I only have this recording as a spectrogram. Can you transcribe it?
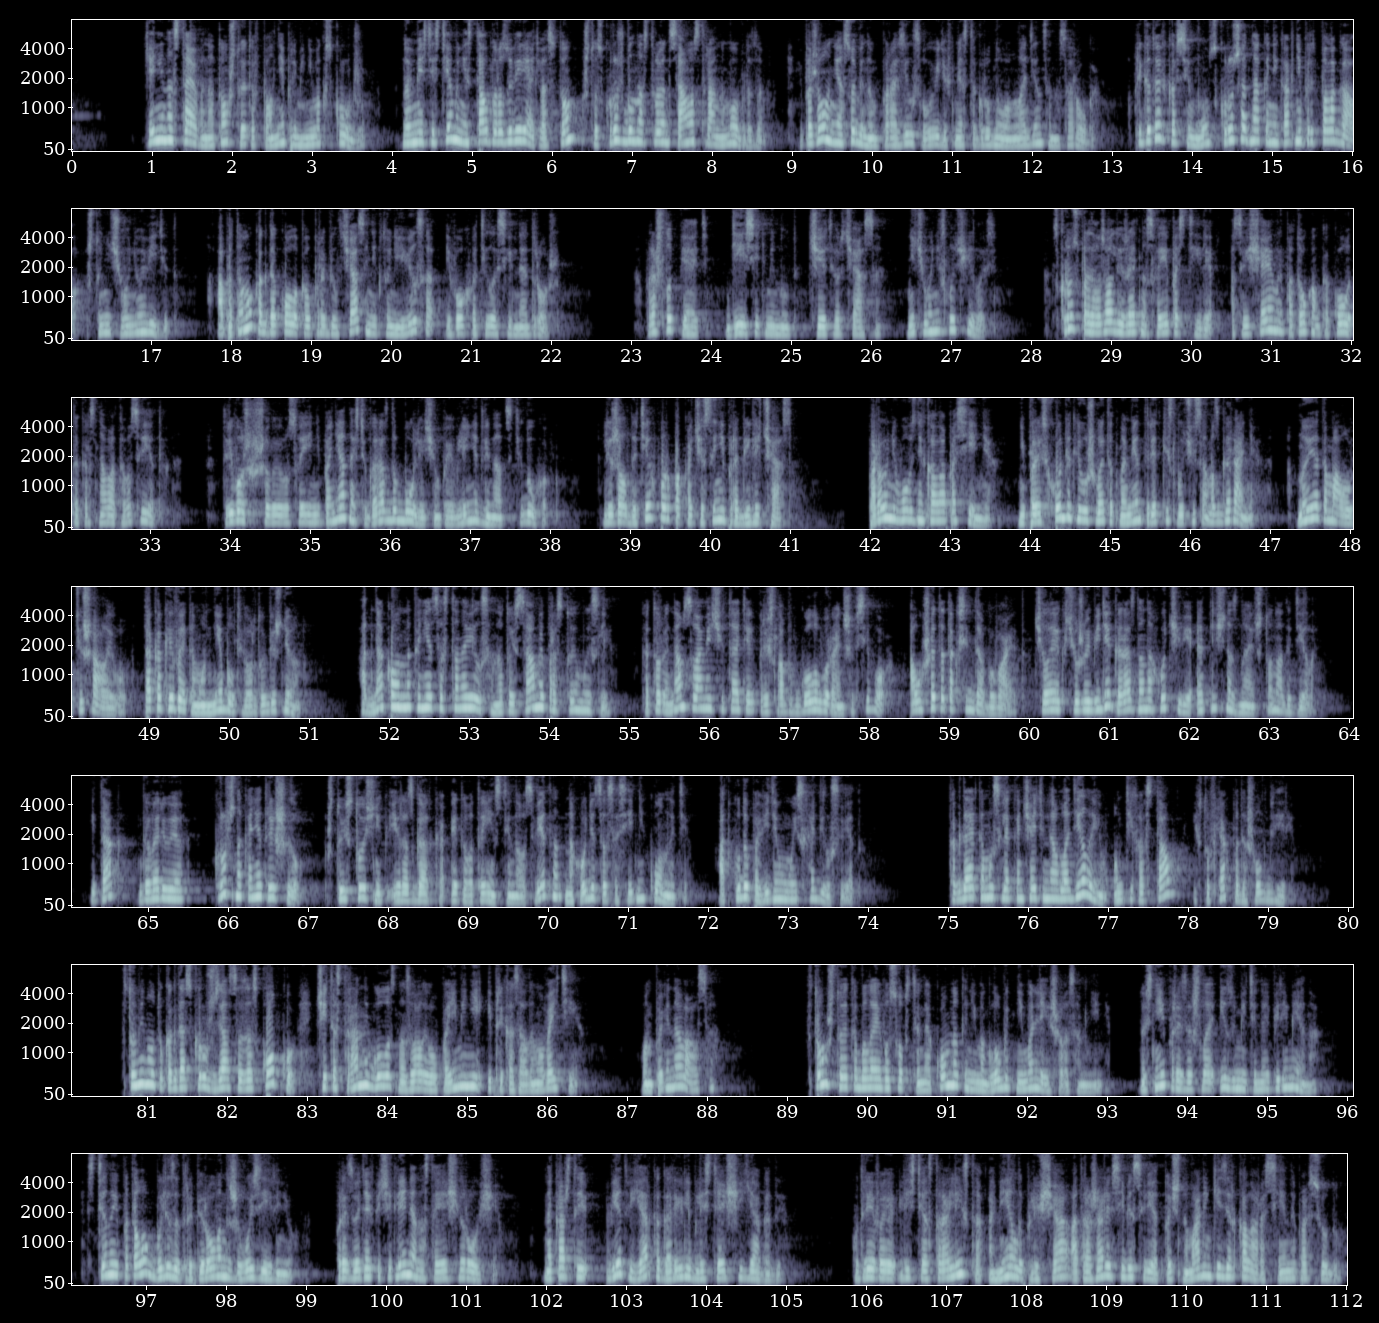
Я не настаиваю на том, что это вполне применимо к Скруджу, но вместе с тем и не стал бы разуверять вас в том, что Скрудж был настроен самым странным образом – и, пожалуй, не особенно поразился, увидев вместо грудного младенца носорога. Приготовив ко всему, Скрудж, однако, никак не предполагал, что ничего не увидит. А потому, когда колокол пробил час и никто не явился, его охватила сильная дрожь. Прошло пять, десять минут, четверть часа. Ничего не случилось. Скрудж продолжал лежать на своей постели, освещаемый потоком какого-то красноватого света, тревожившего его своей непонятностью гораздо более, чем появление двенадцати духов лежал до тех пор, пока часы не пробили час. Порой у него возникало опасение, не происходит ли уж в этот момент редкий случай самосгорания. Но и это мало утешало его, так как и в этом он не был твердо убежден. Однако он наконец остановился на той самой простой мысли, которая нам с вами, читатель, пришла бы в голову раньше всего. А уж это так всегда бывает. Человек в чужой беде гораздо находчивее и отлично знает, что надо делать. Итак, говорю я, Круш наконец решил, что источник и разгадка этого таинственного света находится в соседней комнате, откуда, по-видимому, исходил свет. Когда эта мысль окончательно овладела им, он тихо встал и в туфлях подошел к двери. В ту минуту, когда Скрудж взялся за скобку, чей-то странный голос назвал его по имени и приказал ему войти. Он повиновался. В том, что это была его собственная комната, не могло быть ни малейшего сомнения. Но с ней произошла изумительная перемена – Стены и потолок были задрапированы живой зеленью, производя впечатление настоящей рощи. На каждой ветви ярко горели блестящие ягоды. Кудревые листья астролиста, омелы, плюща отражали в себе свет, точно маленькие зеркала, рассеянные повсюду.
